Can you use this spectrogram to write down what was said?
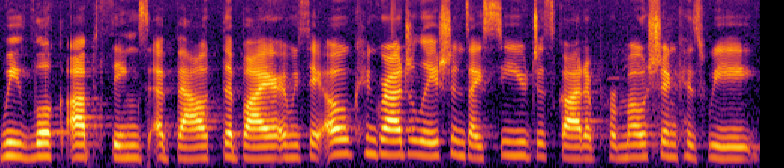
we look up things about the buyer and we say, oh, congratulations, I see you just got a promotion because we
